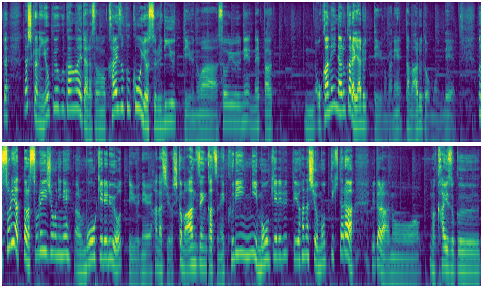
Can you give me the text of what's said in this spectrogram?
確かによくよく考えたら、その海賊行為をする理由っていうのは、そういうね、やっぱうん、お金になるからやるっていうのがね、多分あると思うんで、まあ、それやったらそれ以上にね、あの儲けれるよっていうね、話を、しかも安全かつね、クリーンに儲けれるっていう話を持ってきたら、言ったら、あのー、まあ、海賊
